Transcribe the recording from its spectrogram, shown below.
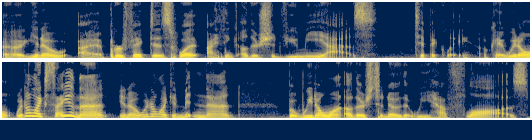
uh, you know, I, perfect is what I think others should view me as typically. Okay. We don't, we don't like saying that, you know, we don't like admitting that, but we don't want others to know that we have flaws.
